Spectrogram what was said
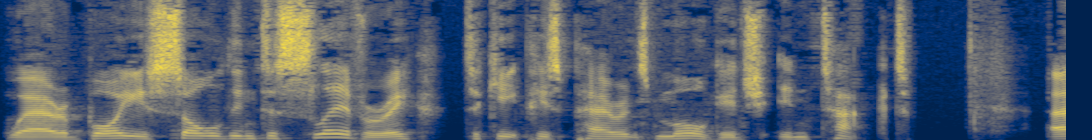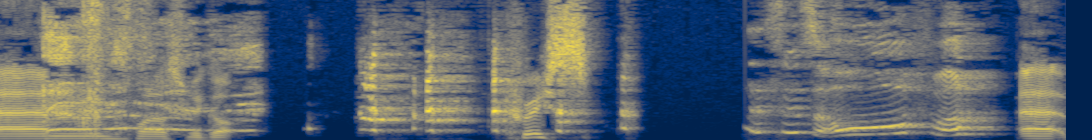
where a boy is sold into slavery to keep his parents' mortgage intact. Um, what else have we got? Chris, this is awful. uh,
